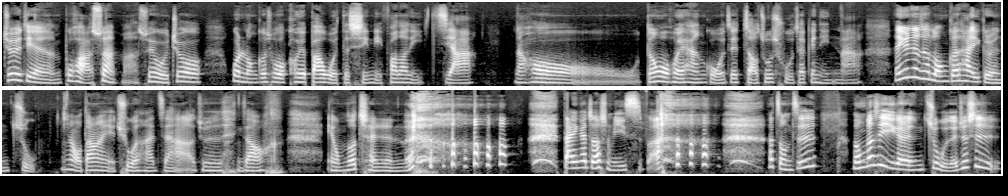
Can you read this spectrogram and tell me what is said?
就有点不划算嘛，所以我就问龙哥说：“我可不可以把我的行李放到你家，然后等我回韩国我再找住处再跟你拿？”那因为那是龙哥他一个人住，那我当然也去过他家，就是你知道，哎，我们都成人了，大家应该知道什么意思吧？那总之，龙哥是一个人住的，就是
